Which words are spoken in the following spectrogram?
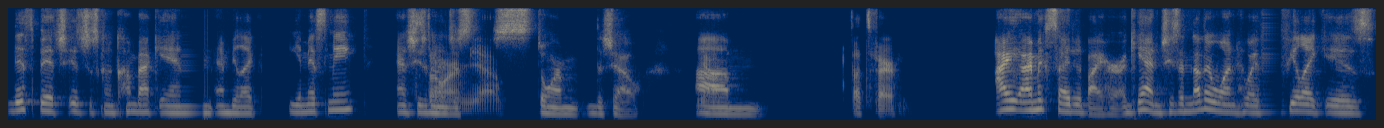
this bitch is just gonna come back in and be like, "You miss me," and she's gonna just yeah. storm the show. Yeah. Um, That's fair. I I'm excited by her. Again, she's another one who I feel like is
